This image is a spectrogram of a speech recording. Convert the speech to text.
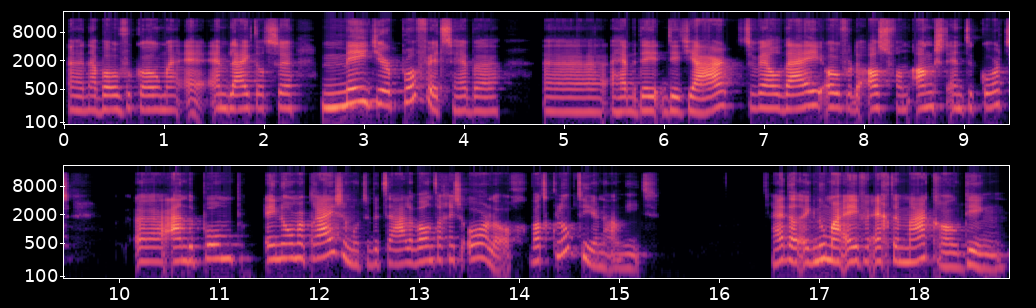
uh, naar boven komen. En, en, blijkt dat ze major profits hebben, hebben dit jaar. Terwijl wij over de as van angst en tekort uh, aan de pomp enorme prijzen moeten betalen, want er is oorlog. Wat klopt hier nou niet? Hè, dat, ik noem maar even echt een macro-ding.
